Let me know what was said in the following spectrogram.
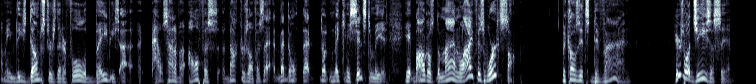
I mean, these dumpsters that are full of babies outside of an office, a doctor's office, that, that don't that doesn't make any sense to me. It, it boggles the mind. Life is worth something because it's divine. Here's what Jesus said.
